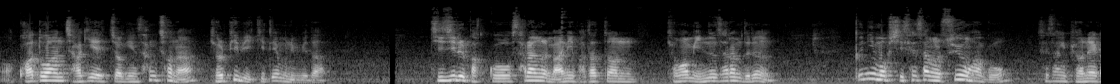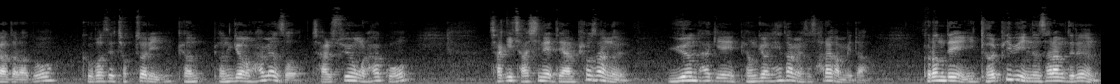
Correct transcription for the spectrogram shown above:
어, 과도한 자기애적인 상처나 결핍이 있기 때문입니다. 지지를 받고 사랑을 많이 받았던 경험이 있는 사람들은 끊임없이 세상을 수용하고 세상이 변해가더라도 그것에 적절히 변, 변경을 하면서 잘 수용을 하고 자기 자신에 대한 표상을 유연하게 변경해가면서 살아갑니다. 그런데 이 결핍이 있는 사람들은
